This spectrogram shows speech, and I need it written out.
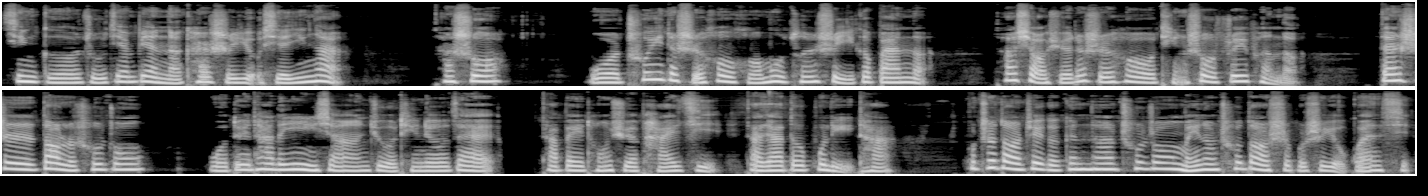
性格逐渐变得开始有些阴暗。他说。我初一的时候和木村是一个班的，他小学的时候挺受追捧的，但是到了初中，我对他的印象就停留在他被同学排挤，大家都不理他。不知道这个跟他初中没能出道是不是有关系？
